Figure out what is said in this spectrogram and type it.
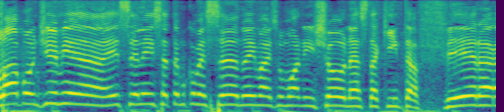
Olá, bom dia, minha excelência. Estamos começando, hein? Mais um Morning Show nesta quinta-feira,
